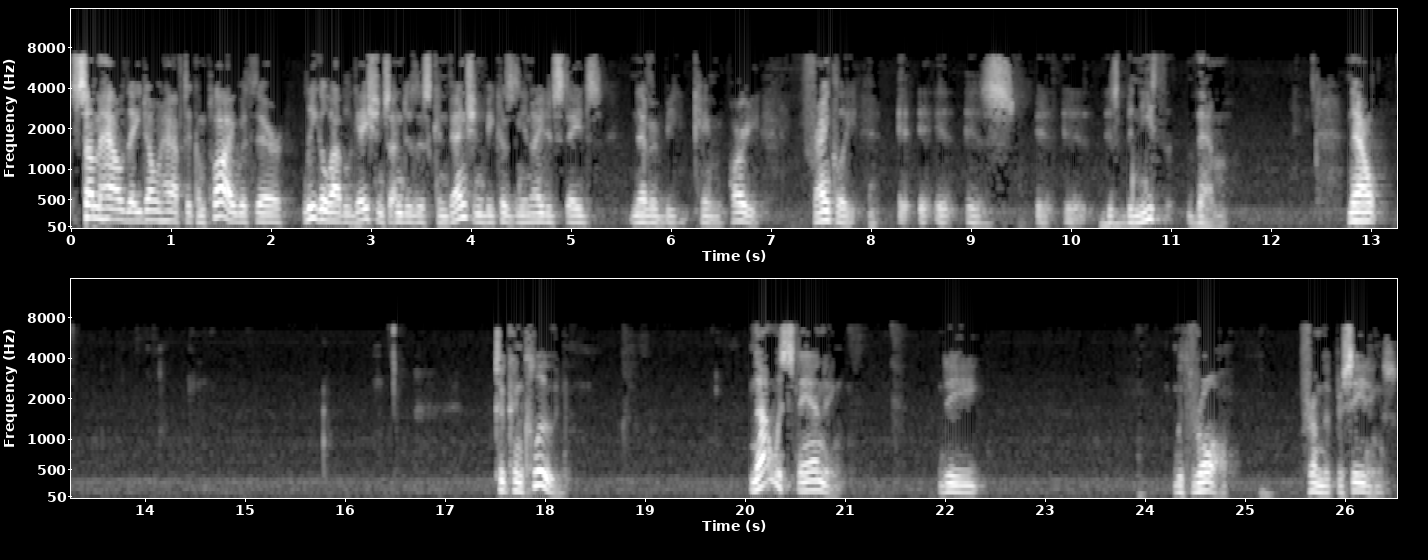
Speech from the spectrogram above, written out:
somehow they don't have to comply with their legal obligations under this convention because the United States never became a party, frankly, it, it is is beneath them. Now, to conclude, notwithstanding the withdrawal from the proceedings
